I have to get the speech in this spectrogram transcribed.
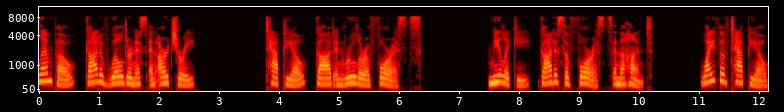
Lempo, god of wilderness and archery. Tapio, god and ruler of forests. Mielikki, goddess of forests and the hunt. Wife of Tapio.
